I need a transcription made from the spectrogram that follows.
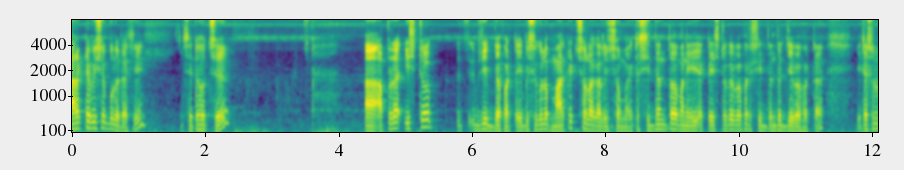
আরেকটা বিষয় বলে রাখি, সেটা হচ্ছে আপনারা স্টক যে ব্যাপারটা, এই বিষয়গুলো মার্কেট চলাকালীন সময় একটা সিদ্ধান্ত মানে একটা স্টকের ব্যাপারে সিদ্ধান্তের যে ব্যাপারটা, এটা আসলে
